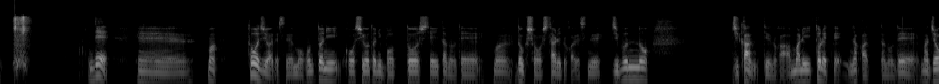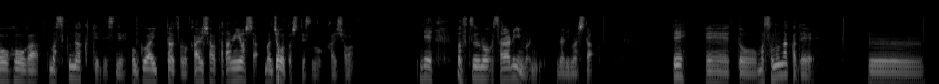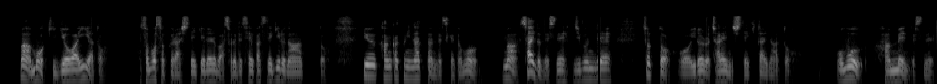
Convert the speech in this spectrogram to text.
で、えー、まあ、当時はですね、もう本当にこう仕事に没頭していたので、まあ、読書をしたりとかですね、自分の時間っていうのがあんまり取れていなかったので、まあ、情報が、まあ、少なくてですね、僕は一旦その会社を畳みました。まあ、上としてその会社は。で、まあ、普通のサラリーマンになりました。で、えー、っと、まあ、その中で、うーん、まあもう起業はいいやと。細々暮らしていければそれで生活できるなという感覚になったんですけども、まあ、再度ですね、自分でちょっといろいろチャレンジしていきたいなと思う反面ですね、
